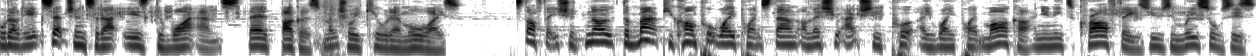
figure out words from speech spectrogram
Although the exception to that is the white ants. They're buggers, make sure you kill them always. Stuff that you should know, the map you can't put waypoints down unless you actually put a waypoint marker and you need to craft these using resources.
